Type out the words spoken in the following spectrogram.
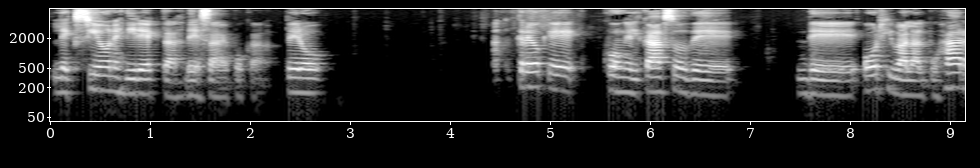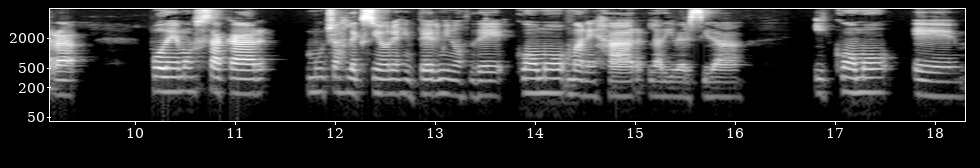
lecciones directas de esa época, pero creo que con el caso de, de Orgival Alpujarra podemos sacar muchas lecciones en términos de cómo manejar la diversidad y cómo eh,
